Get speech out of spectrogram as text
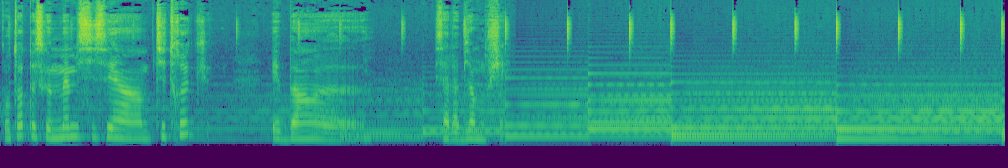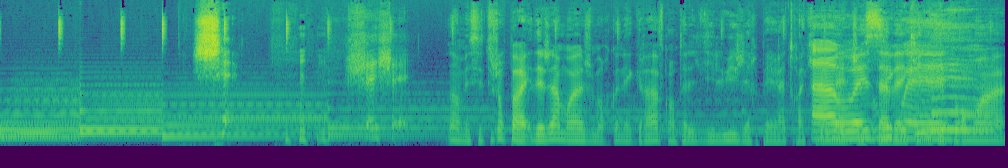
contente parce que même si c'est un petit truc, eh ben, euh, ça l'a bien mouché. Chais. Chais, chais. Non, mais c'est toujours pareil. Déjà, moi, je me reconnais grave quand elle dit lui, je l'ai repéré à 3 km. Ah ouais, je savais ouais. qu'il était pour moi.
